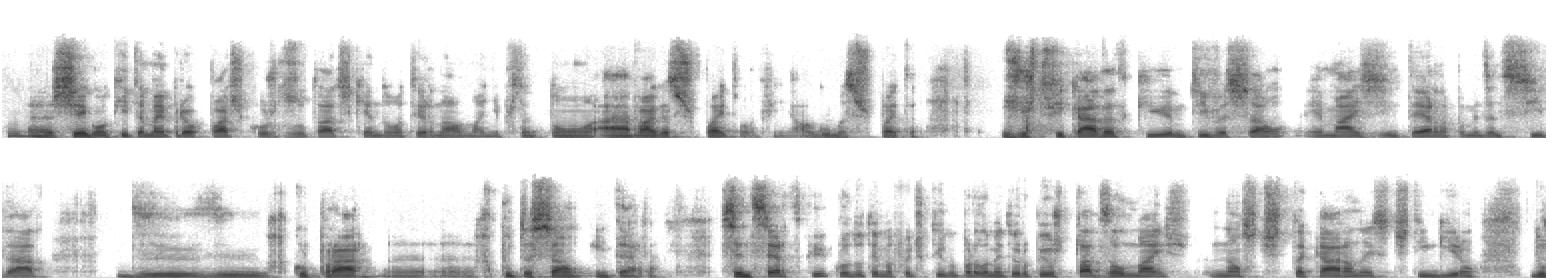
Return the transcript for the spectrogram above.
uhum. uh, chegam aqui também preocupados com os resultados que andam a ter na Alemanha. Portanto, não há vaga suspeita, ou enfim, alguma suspeita justificada de que a motivação é mais interna, pelo menos a necessidade de, de recuperar uh, reputação interna. Sendo certo que, quando o tema foi discutido no Parlamento Europeu, os deputados alemães não se destacaram nem se distinguiram do,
